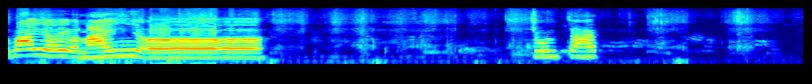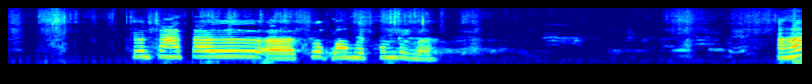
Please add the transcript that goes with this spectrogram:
ស្បាយអើយអនឯងអឺ ជូនចាច់ជូនចាច់ទៅអឺជួបបងមេភូមិតិចមើលអ่ะហ៎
